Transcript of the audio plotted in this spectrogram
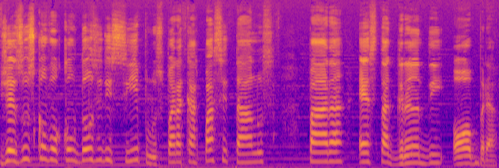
Jesus convocou doze discípulos para capacitá-los para esta grande obra.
